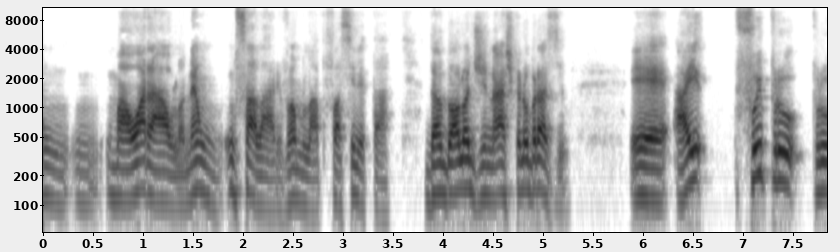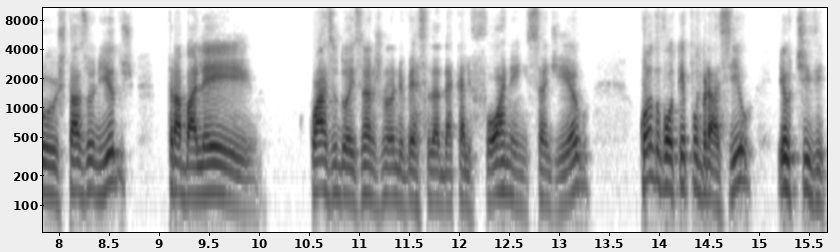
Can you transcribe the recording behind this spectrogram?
um, uma hora aula, né? Um, um salário, vamos lá, para facilitar, dando aula de ginástica no Brasil. É, aí fui para os Estados Unidos, trabalhei quase dois anos na Universidade da Califórnia, em San Diego. Quando voltei para o Brasil, eu tive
